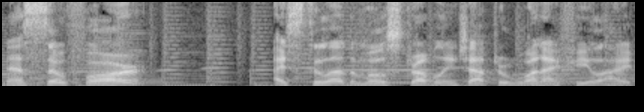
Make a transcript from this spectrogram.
Now, so far, I still have the most trouble in Chapter 1, I feel like.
